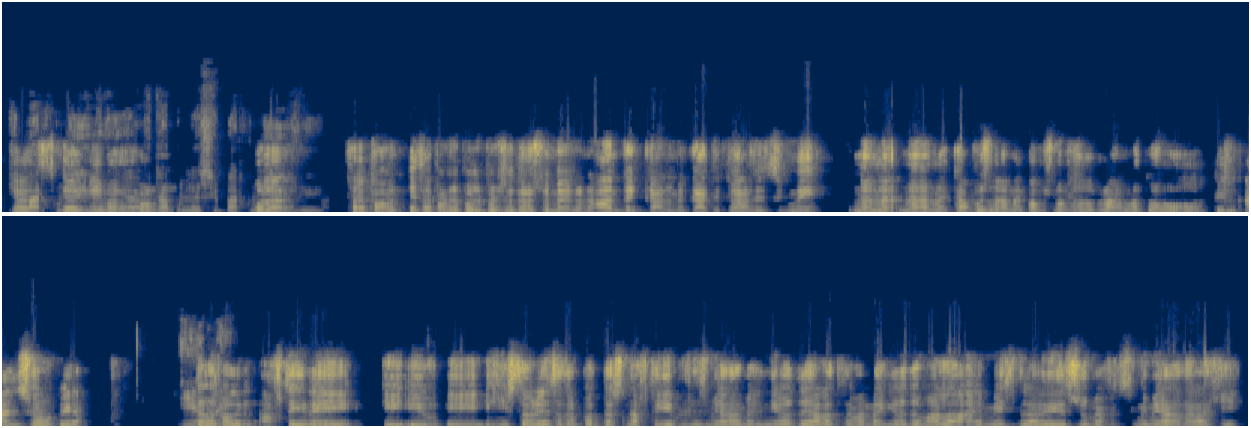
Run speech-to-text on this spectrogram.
Και ρατσιστικά εγκλήματα. Αυτά που λες υπάρχουν πολλά, ήδη. Θα υπάρχουν, ε, θα υπάρχουν πολύ περισσότερο στο μέλλον, αν δεν κάνουμε κάτι τώρα αυτή τη στιγμή, να, να, να, να κάπως να ανακόψουμε αυτό το πράγμα, το, την ανισορροπία. Τέλος πάντων, αυτή είναι η, η, η, η ιστορία της ανθρωπότητας. Είναι αυτή. Οι πληθυσμοί αναμειγνύονται, αλλά το θέμα είναι να γίνονται ομαλά. Εμείς δηλαδή ζούμε αυτή τη στιγμή μια αναταραχή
